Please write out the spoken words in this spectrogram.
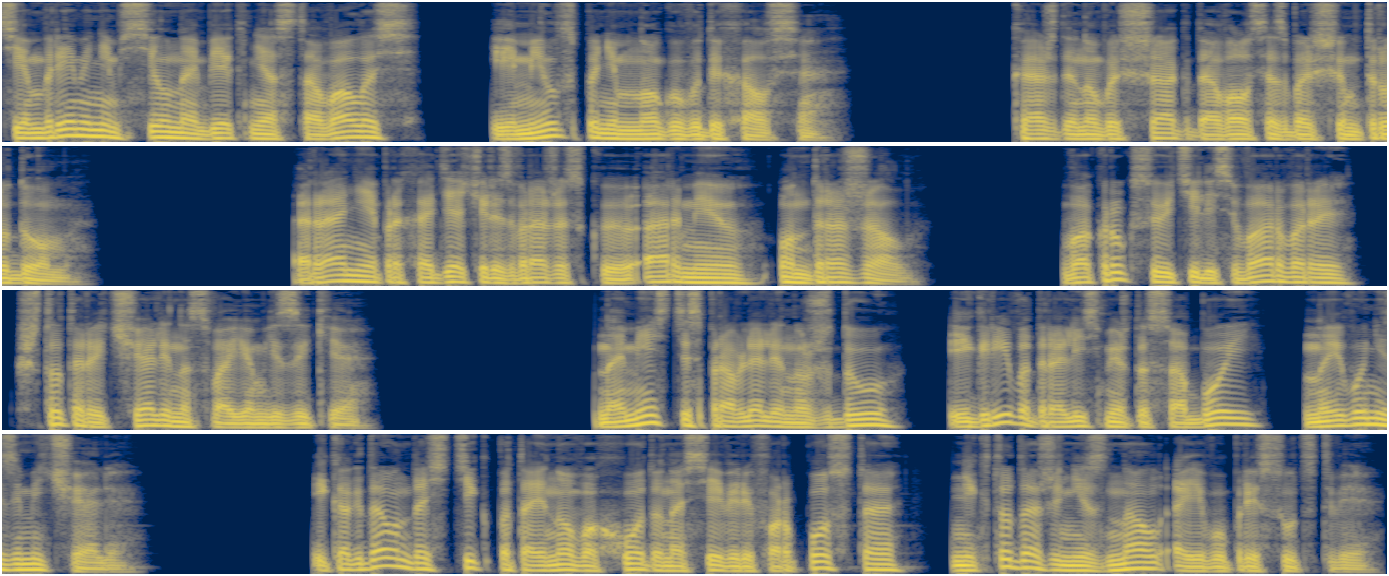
Тем временем сил на бег не оставалось, и Милс понемногу выдыхался. Каждый новый шаг давался с большим трудом. Ранее, проходя через вражескую армию, он дрожал. Вокруг суетились варвары, что-то рычали на своем языке. На месте справляли нужду, игриво дрались между собой, но его не замечали. И когда он достиг потайного хода на севере форпоста, никто даже не знал о его присутствии.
